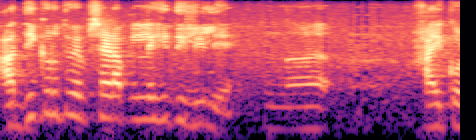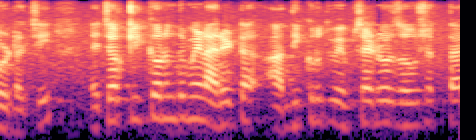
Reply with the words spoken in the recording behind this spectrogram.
अधिकृत वेबसाईट आपल्याला ही दिलेली आहे हायकोर्टाची. याच्यावर क्लिक करून तुम्ही डायरेक्ट अधिकृत वेबसाईटवर जाऊ शकता.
